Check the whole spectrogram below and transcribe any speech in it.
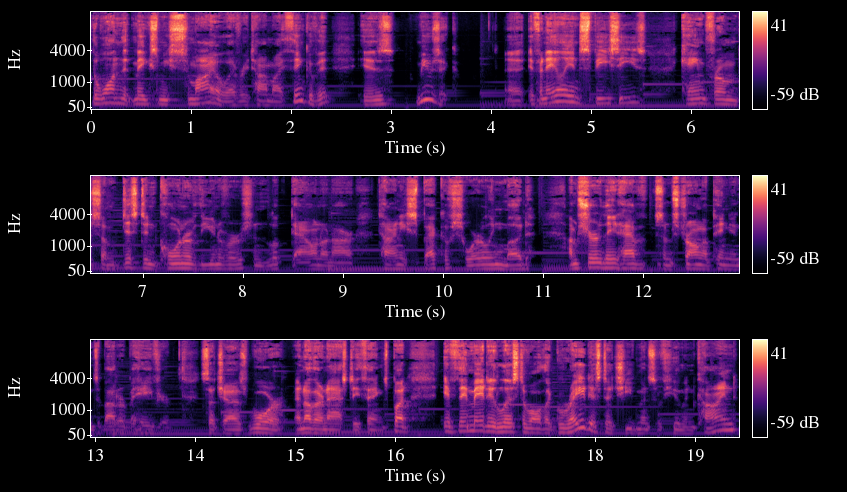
the one that makes me smile every time I think of it, is music. Uh, if an alien species came from some distant corner of the universe and looked down on our tiny speck of swirling mud, I'm sure they'd have some strong opinions about our behavior, such as war and other nasty things. But if they made a list of all the greatest achievements of humankind,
